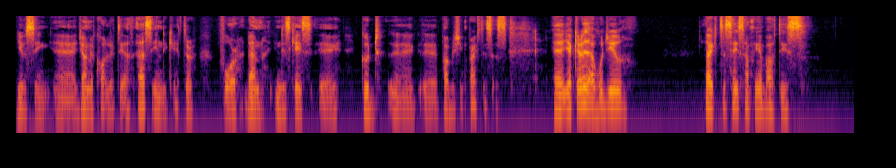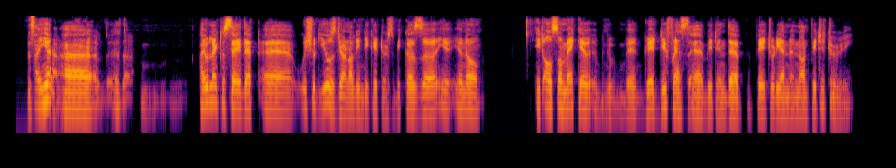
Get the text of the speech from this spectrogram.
using uh, journal quality as, as, indicator for then, in this case, uh, good publishing practices. Uh, would you like to say something about these? yeah, I would like to say that uh, we should use journal indicators because uh, you, you, know it also make a, a great difference uh, between the predatory and the non-predatory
